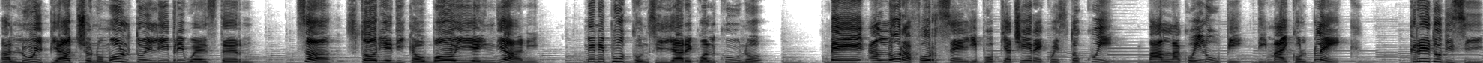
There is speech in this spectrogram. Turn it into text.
A lui piacciono molto i libri western. Sa, storie di cowboy e indiani Me ne può consigliare qualcuno? Beh, allora forse gli può piacere questo qui, Balla coi lupi di Michael Blake. Credo di sì.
